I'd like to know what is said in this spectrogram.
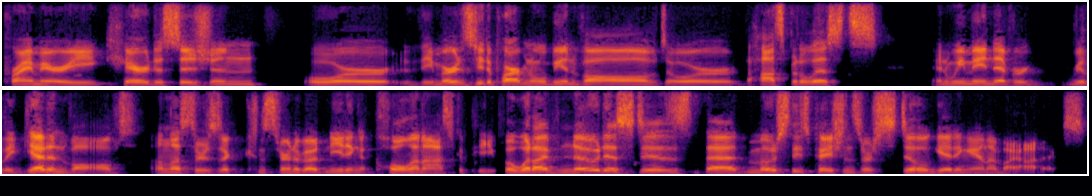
primary care decision, or the emergency department will be involved, or the hospitalists and we may never really get involved unless there's a concern about needing a colonoscopy. But what I've noticed is that most of these patients are still getting antibiotics.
